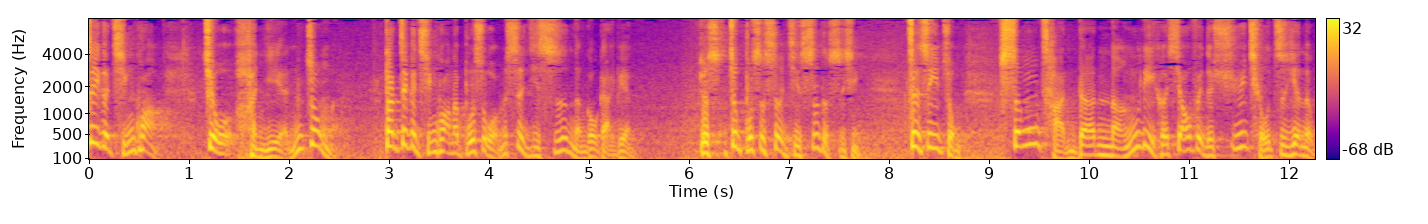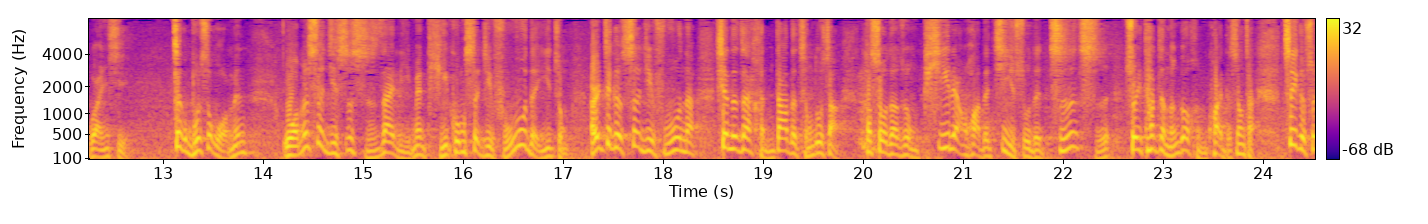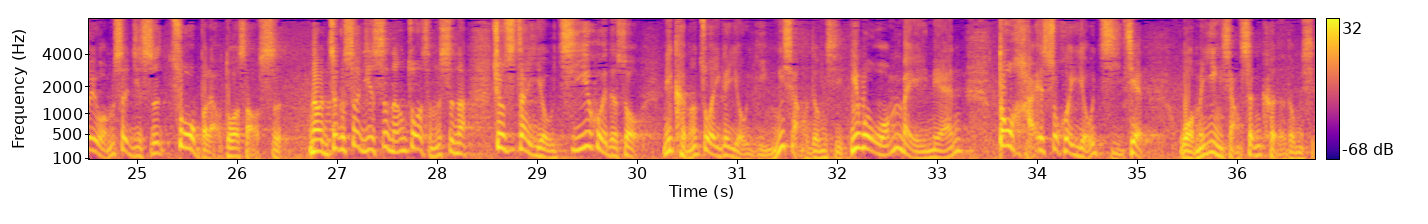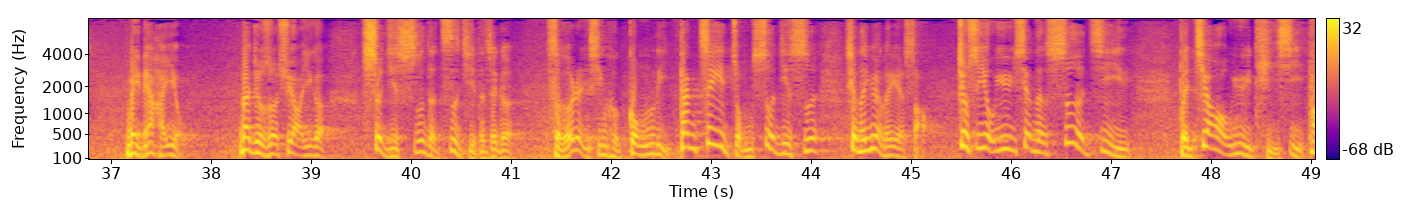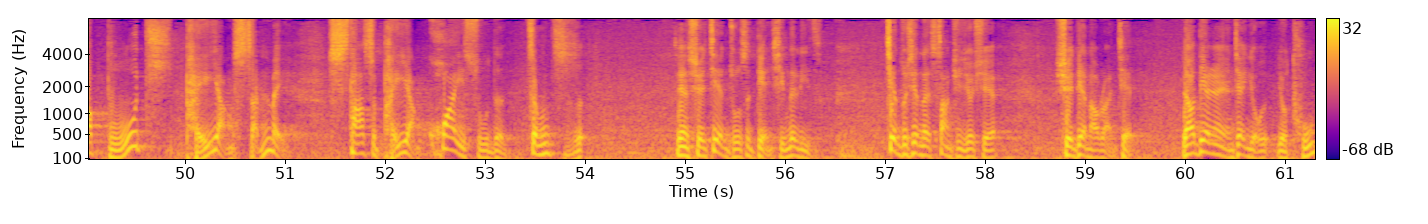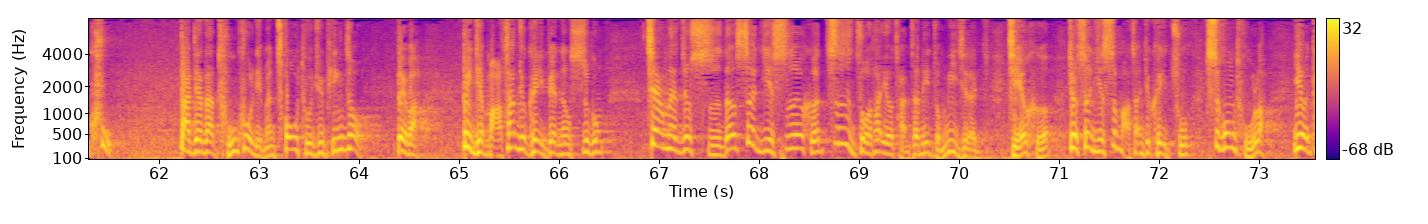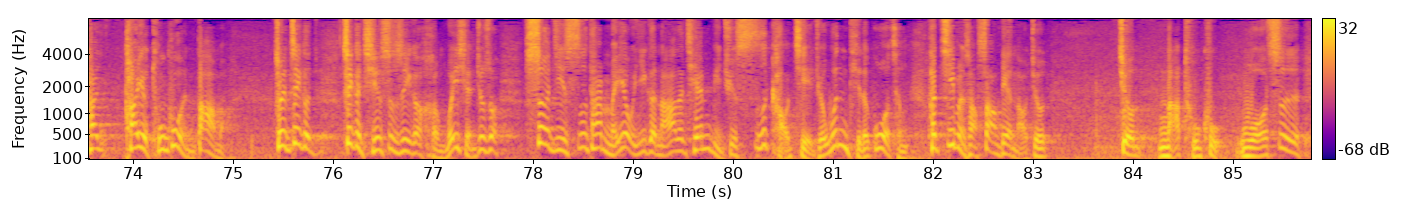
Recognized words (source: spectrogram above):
这个情况就很严重了。但这个情况呢，不是我们设计师能够改变，就是这不是设计师的事情，这是一种生产的能力和消费的需求之间的关系。这个不是我们，我们设计师只是在里面提供设计服务的一种，而这个设计服务呢，现在在很大的程度上，它受到这种批量化的技术的支持，所以它就能够很快的生产。这个，所以我们设计师做不了多少事。那么，这个设计师能做什么事呢？就是在有机会的时候，你可能做一个有影响的东西，因为我们每年都还是会有几件我们印象深刻的东西，每年还有。那就是说，需要一个设计师的自己的这个责任心和功力，但这种设计师现在越来越少，就是由于现在设计的教育体系，它不体培养审美，它是培养快速的增值。现在学建筑是典型的例子，建筑现在上去就学学电脑软件，然后电脑软件有有图库，大家在图库里面抽图去拼凑，对吧？并且马上就可以变成施工。这样呢，就使得设计师和制作它又产生了一种密切的结合，就设计师马上就可以出施工图了，因为他他有图库很大嘛，所以这个这个其实是一个很危险，就是说设计师他没有一个拿着铅笔去思考解决问题的过程，他基本上上电脑就就拿图库。我是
